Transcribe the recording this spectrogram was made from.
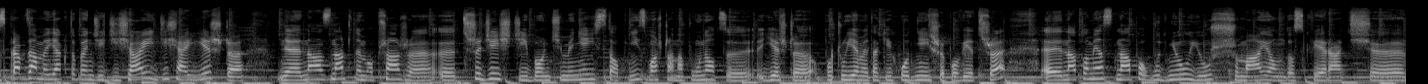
Sprawdzamy, jak to będzie dzisiaj. Dzisiaj jeszcze e, na znacznym obszarze e, 30 bądź mniej stopni, zwłaszcza na północy jeszcze poczujemy takie chłodniejsze powietrze. E, Natomiast na południu już mają doskwierać e,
